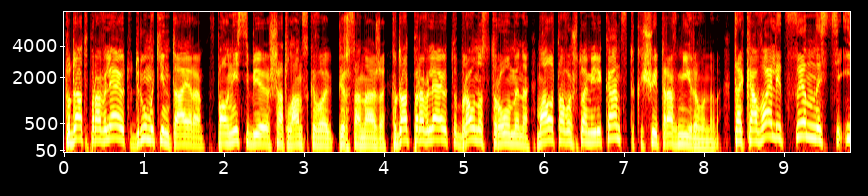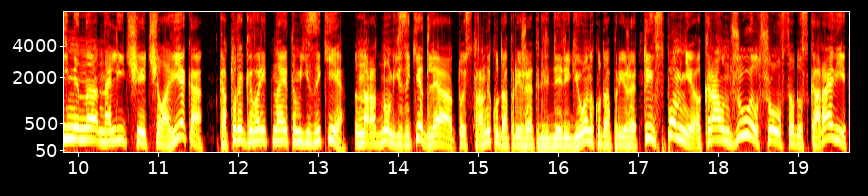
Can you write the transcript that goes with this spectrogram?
Туда отправляют Дрю Макинтайра, вполне себе шотландского персонажа. Туда отправляют Брауна Строумена. Мало того, что американцы, так еще и травмированного. Такова ли ценность именно наличия человека, который говорит на этом языке, на родном языке для той страны, куда приезжает, или для региона, куда приезжает. Ты вспомни, Crown Jewel, шоу в Саудовской Аравии,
